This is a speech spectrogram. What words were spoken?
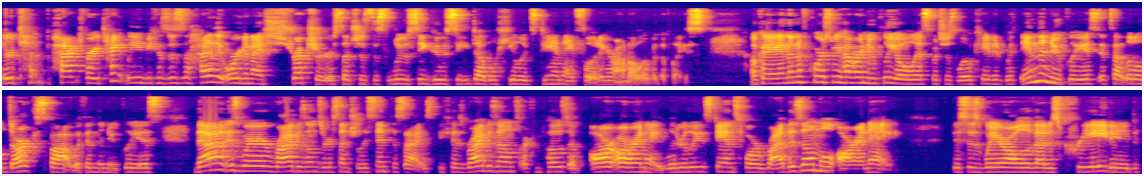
they're packed very tightly because there's a highly organized structure, such as this loosey goosey double helix DNA floating around all over the place. Okay, and then of course we have our nucleolus, which is located within the nucleus. It's that little dark spot within the nucleus. That is where ribosomes are essentially synthesized because ribosomes are composed of rRNA, literally stands for ribosomal RNA. This is where all of that is created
